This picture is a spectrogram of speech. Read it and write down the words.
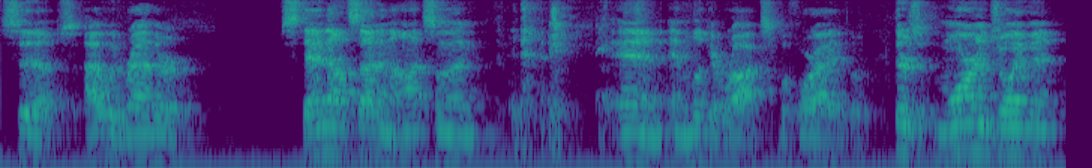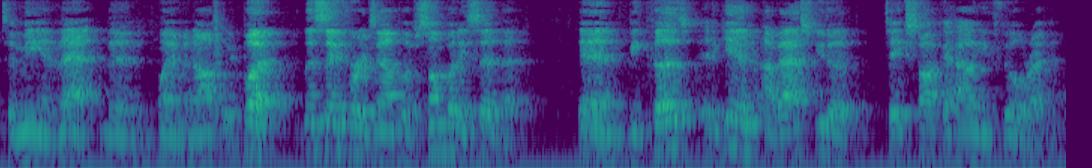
sit ups. I would rather stand outside in the hot sun and and look at rocks before I there's more enjoyment to me in that than playing Monopoly. But let's say for example if somebody said that and because and again I've asked you to take stock of how you feel right now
